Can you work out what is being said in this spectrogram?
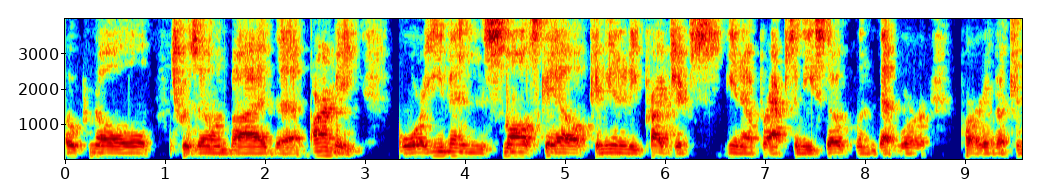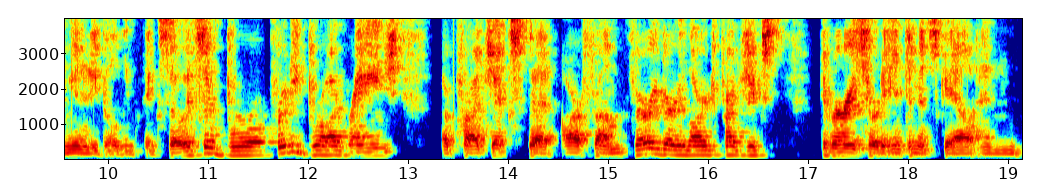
Oak Knoll, which was owned by the Army, or even small scale community projects, you know, perhaps in East Oakland that were part of a community building thing. So it's a pretty broad range of projects that are from very very large projects to very sort of intimate scale, and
